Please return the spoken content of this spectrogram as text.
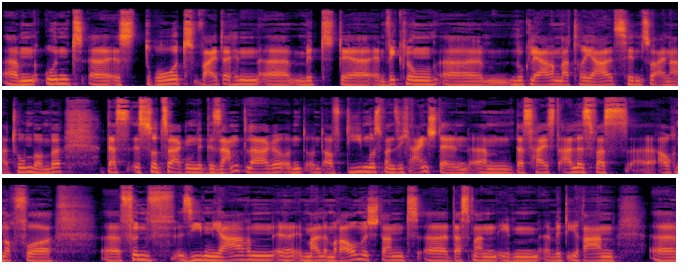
ähm, und äh, es droht weiterhin äh, mit der Entwicklung äh, nuklearen Materials hin zu einer Atombombe. Das ist sozusagen eine Gesamtlage und und auf die muss man sich einstellen. Ähm, das heißt alles, was äh, auch noch vor äh, fünf, sieben Jahren äh, mal im Raume stand, äh, dass man eben mit Iran äh,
